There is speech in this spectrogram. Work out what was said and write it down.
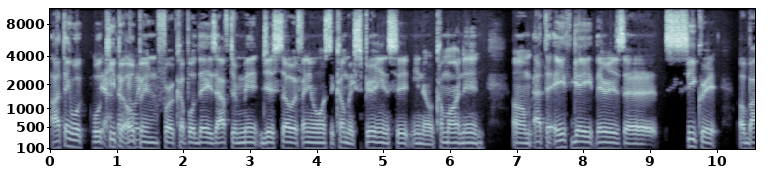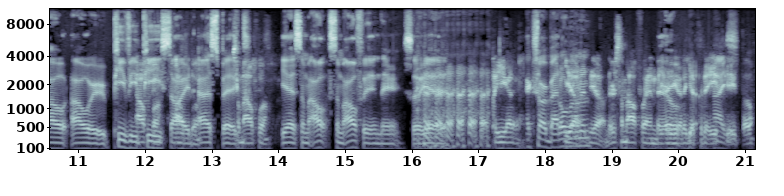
I think we'll we'll yeah, keep definitely. it open for a couple of days after mint, just so if anyone wants to come experience it, you know, come on in. Um, at the eighth gate, there is a secret about our PvP alpha, side alpha. aspect. Some alpha. Yeah, some out some alpha in there. So yeah. but you gotta XR battle yeah, running? Yeah, there's some alpha in there. Yo, you gotta get to the eighth nice. though.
